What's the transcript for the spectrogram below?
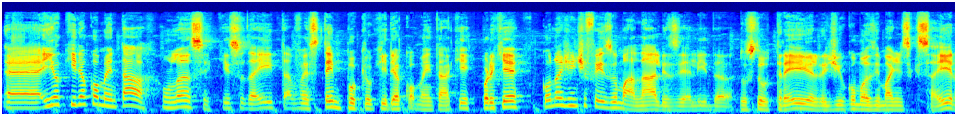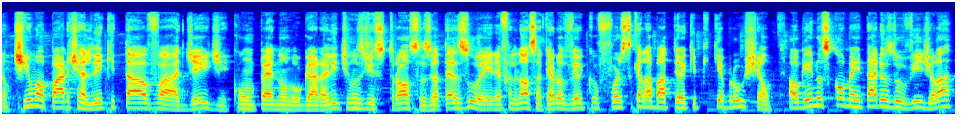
É, e eu queria comentar um lance, que isso daí tá, faz tempo que eu queria comentar aqui, porque quando a gente fez uma análise ali do, do, trailer, de algumas imagens que saíram, tinha uma parte ali que tava a Jade com o um pé num lugar ali, tinha uns destroços, eu até zoei, né? Falei, nossa, eu quero ver que força que ela bateu aqui porque quebrou o chão. Alguém nos comentários do vídeo lá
